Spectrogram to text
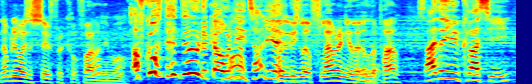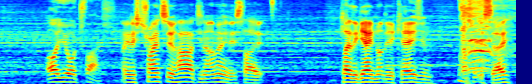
Nobody wears a suit for a cup final anymore. Of course they do. Look at all the Italian. Italians. Look at his little flower in your little Yeah. lapel. It's either you classy or you're trash. Like, it's trying too hard, you know what I mean? It's like, play the game, not the occasion. That's what they say.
